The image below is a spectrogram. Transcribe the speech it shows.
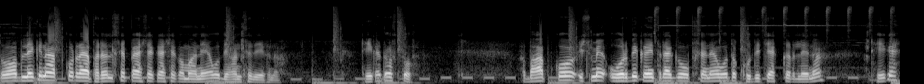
तो अब लेकिन आपको रेफरल से पैसे कैसे कमाने हैं वो ध्यान से देखना, ठीक है दोस्तों? अब आपको इसमें और भी कई तरह के ऑप्शन है, वो तो खुद ही चेक कर लेना, ठीक है?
